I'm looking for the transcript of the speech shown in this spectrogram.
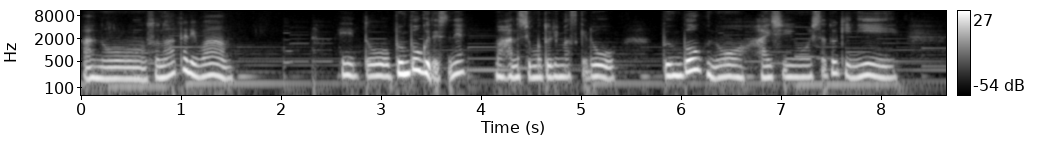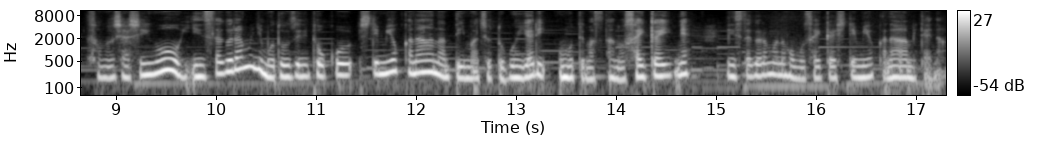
あの、そのあたりは、えっ、ー、と、文房具ですね。まあ話戻りますけど、文房具の配信をした時に、その写真をインスタグラムにも同時に投稿してみようかななんて今ちょっとぼんやり思ってます。あの、再開ね、インスタグラムの方も再開してみようかな、みたいな。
